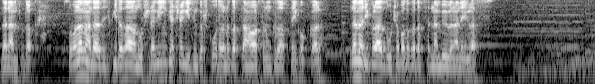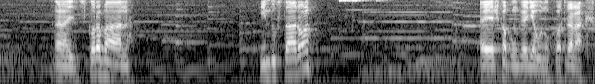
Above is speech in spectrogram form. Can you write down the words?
De nem tudok. Szóval lementelhetjük itt az állandó seregényünket, segítünk a skótoknak, aztán harcolunk az asztékokkal. Leverjük a lázdó csapatokat, azt nem bőven elég lesz. Egy karaván Hindusztáról. És kapunk egy eunukkot, remek.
